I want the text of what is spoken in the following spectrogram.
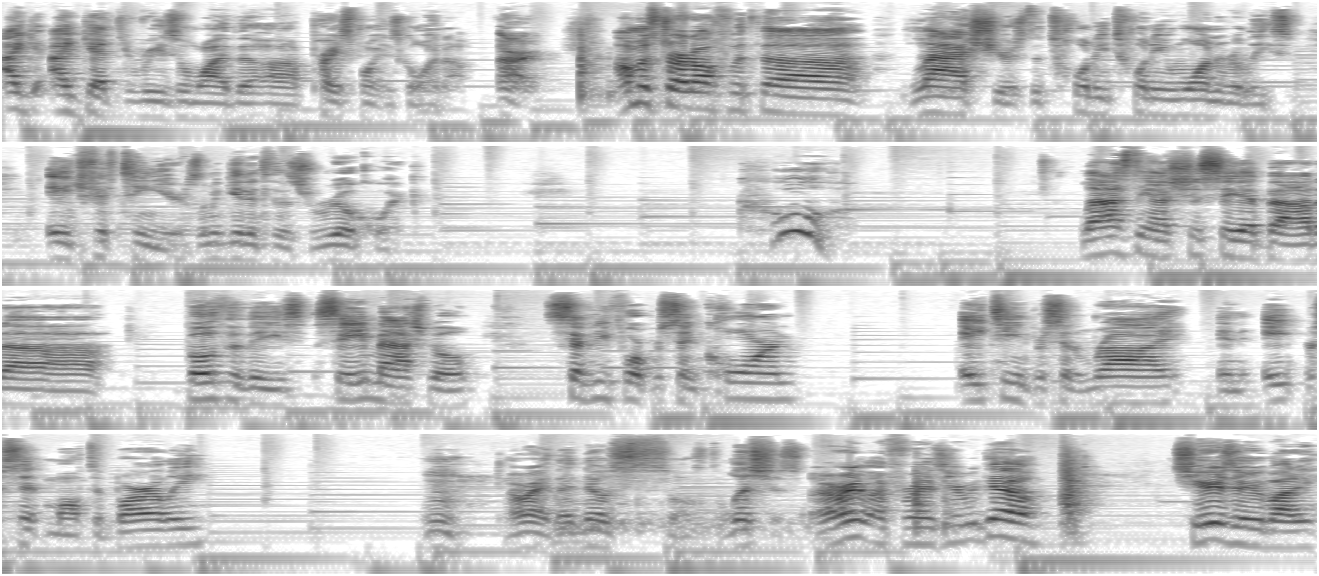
I, I, get the reason why the uh, price point is going up. All right, I'm gonna start off with uh, last year's, the 2021 release, age 15 years. Let me get into this real quick. Whew. Last thing I should say about uh, both of these, same mash bill, 74% corn, 18% rye, and 8% malted barley. Mm, all right, that nose smells delicious. All right, my friends, here we go. Cheers, everybody.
